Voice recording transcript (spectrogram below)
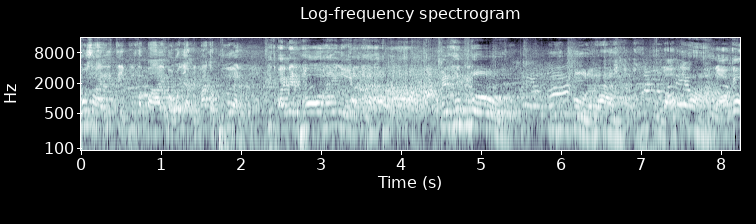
ผู้ชายที่ติดพี่สปายบอกว่าอยากเป็นมากกับเพื่อนพี่สปายเป็นพ่อให้เลยนะคะเป็นคุณปู่เป็นคุณปู่แล้วกันคุณปู่เหรอค่ะคุณปู่เหรอก็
